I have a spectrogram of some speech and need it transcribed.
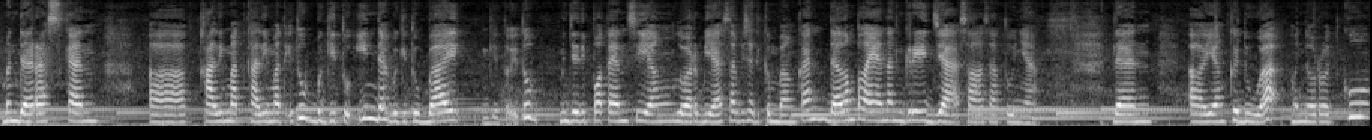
mendaraskan eh, kalimat-kalimat uh, itu begitu indah, begitu baik gitu. Itu menjadi potensi yang luar biasa bisa dikembangkan dalam pelayanan gereja salah satunya. Dan uh, yang kedua, menurutku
